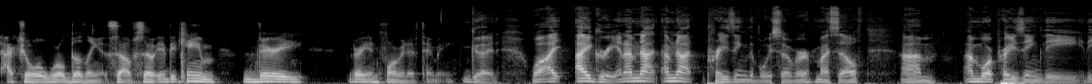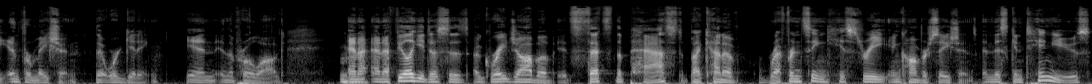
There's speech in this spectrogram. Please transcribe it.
actual world building itself. So it became very very informative to me. Good. Well, I, I agree, and I'm not I'm not praising the voiceover myself. Um, I'm more praising the the information that we're getting in in the prologue. Mm-hmm. And I, and I feel like it just does a great job of it sets the past by kind of referencing history in conversations, and this continues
